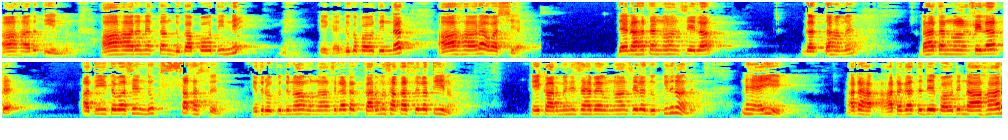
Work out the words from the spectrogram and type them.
ආහාර තියෙන්න්නු. ආහාර නැත්තන් දුකක් පවතින්නේ ඒකයි දුක පවතින්ඩත් ආහාර අවශ්‍යයි. දැන් රහතන් වහන්සේලා ගත්තහම රහතන් වහන්සේලාට අතීත වසයෙන් දුක් සකස්වෙන් එතර උපදනා උන්වහන්සේලාට කර්ම සකස්වෙල තියෙනවා. ඒ කර්මණි සැහැබැයි උන්වහන්සේලා දුක්කිදිනවාද නැහැ ඇයි අට හටගත්ත දේ පවතින්න ආහාර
